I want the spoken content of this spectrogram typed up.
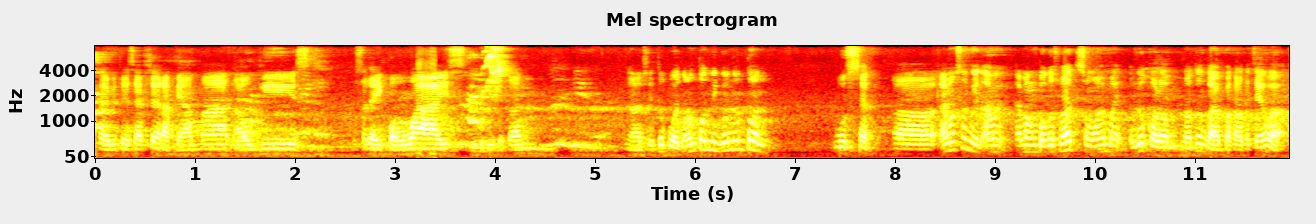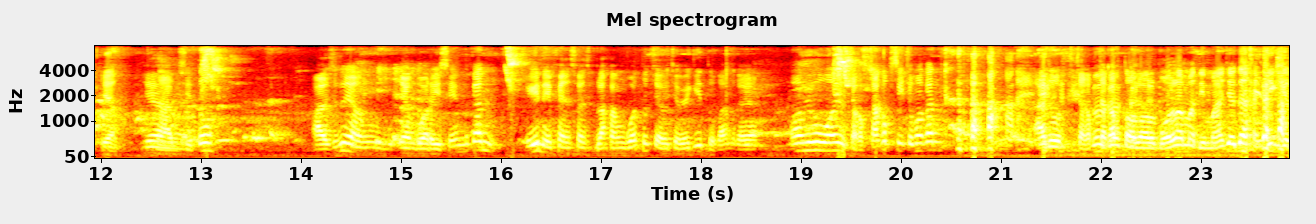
selebriti resepsi Raffi Ahmad Augis terus ada Iko Uwais gitu gitu kan. Nah situ gue nonton nih gue nonton Buset, eh, emang sengit, emang, emang bagus banget semuanya. main- Lu kalau nonton nggak bakal kecewa. ya ya Nah, habis itu Abis itu yang yang gua risin kan ini fans fans belakang gua tuh cewek-cewek gitu kan kayak oh yo ayo cakep cakep sih cuma kan aduh cakep cakep tolol bola mah diem aja dah anjing gitu.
